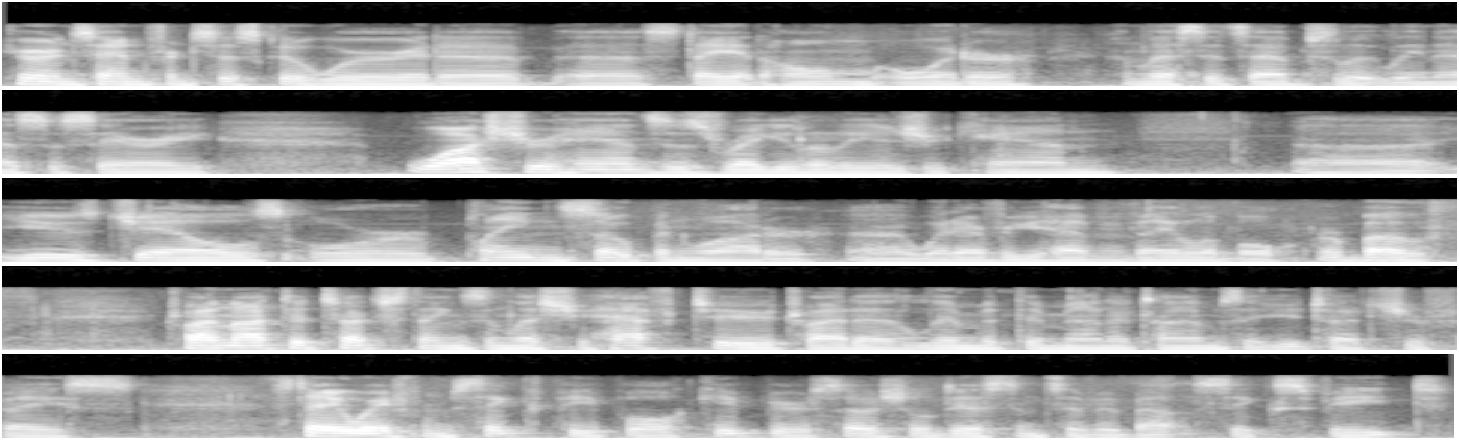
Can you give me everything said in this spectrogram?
Here in San Francisco, we're at a, a stay-at-home order unless it's absolutely necessary. Wash your hands as regularly as you can. Uh, use gels or plain soap and water, uh, whatever you have available, or both. Try not to touch things unless you have to. Try to limit the amount of times that you touch your face. Stay away from sick people. Keep your social distance of about six feet.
